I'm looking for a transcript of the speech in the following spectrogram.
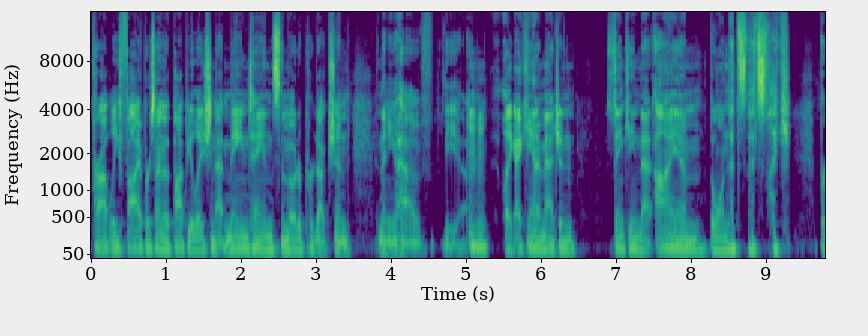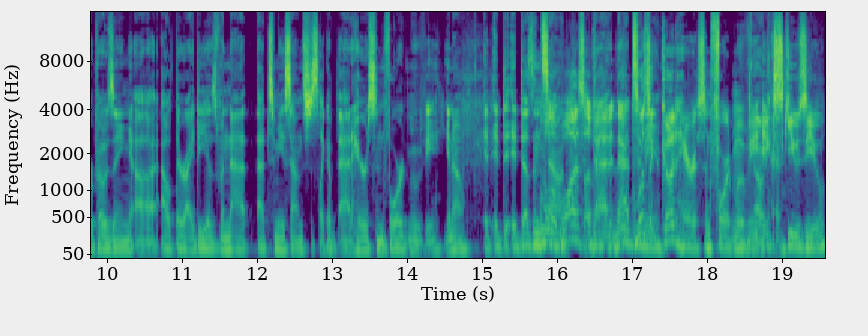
probably five percent of the population that maintains the mode of production, and then you have the uh, like I can't imagine thinking that I am the one that's that's like proposing uh, out there ideas when that that to me sounds just like a bad Harrison Ford movie. You know, it it, it doesn't well sound. it was a that, bad that it was me, a good harrison ford movie Okay. excuse you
